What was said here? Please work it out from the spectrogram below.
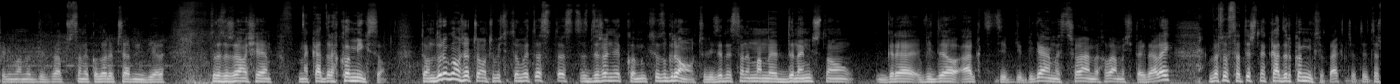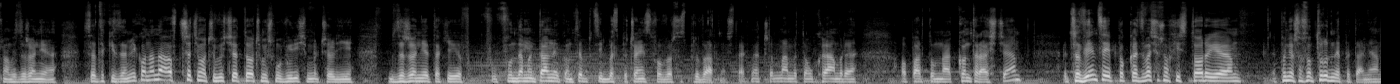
czyli mamy dwa przystane kolory czerni i biel, które zdarzają się na kadrach komiksu. Tą drugą rzeczą oczywiście to, mówię, to, jest, to jest zderzenie komiksu z grą, czyli z jednej strony mamy dynamiczną grę wideo, akcję, gdzie biegamy, strzelamy, chowamy się i tak dalej, versus statyczny kadr komiksu, tak? czyli też mamy zderzenie statyki z dynamiką, no, no a w trzecim oczywiście to, o czym już mówiliśmy, czyli zderzenie takiej fundamentalnej koncepcji bezpieczeństwo versus prywatność. Tak? Znaczy mamy tą klamrę opartą na kontraście. Co więcej, pokazywać naszą historię, ponieważ to są trudne pytania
